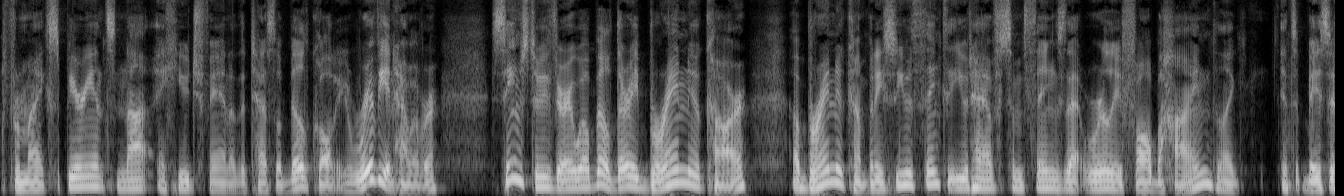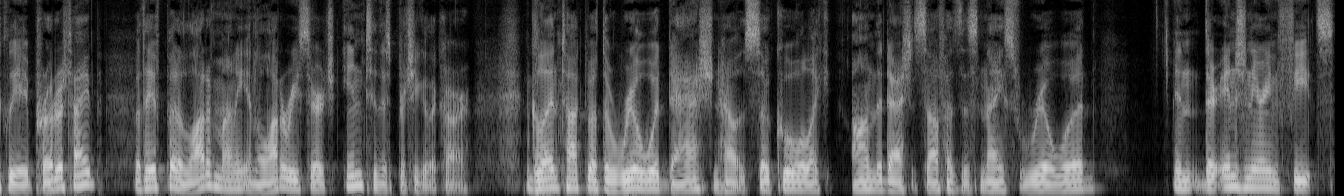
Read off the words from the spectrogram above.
from my experience, not a huge fan of the Tesla build quality. Rivian, however, seems to be very well built. They're a brand new car, a brand new company. So you would think that you'd have some things that really fall behind. Like it's basically a prototype, but they've put a lot of money and a lot of research into this particular car. Glen talked about the real wood dash and how it's so cool. Like on the dash itself has this nice real wood. And their engineering feats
